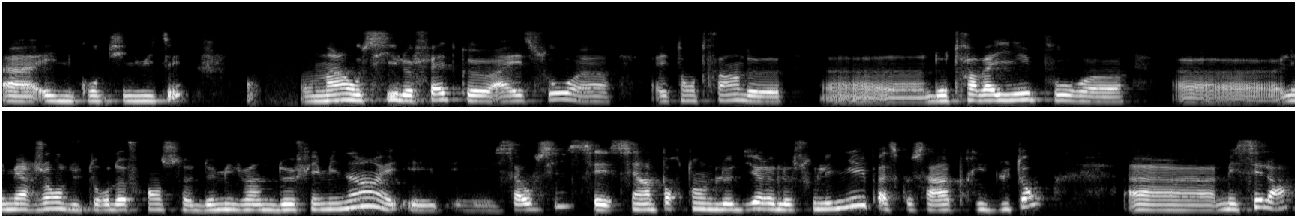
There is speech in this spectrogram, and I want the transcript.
et une continuité. On a aussi le fait que ASO est en train de, de travailler pour l'émergence du Tour de France 2022 féminin. Et, ça aussi, c'est important de le dire et de le souligner parce que ça a pris du temps. Euh, mais c'est là.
